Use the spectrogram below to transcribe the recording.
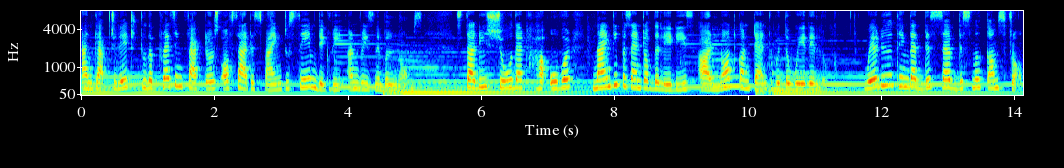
and capitulate to the pressing factors of satisfying to same degree unreasonable norms. Studies show that over 90% of the ladies are not content with the way they look. Where do you think that this self dismal comes from?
